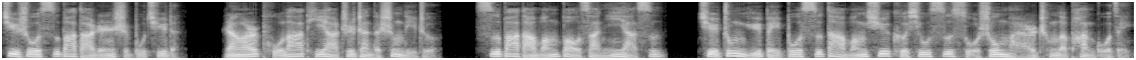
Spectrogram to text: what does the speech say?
据说斯巴达人是不屈的。然而，普拉提亚之战的胜利者斯巴达王鲍萨尼亚斯却终于被波斯大王薛克修斯所收买，而成了叛国贼。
